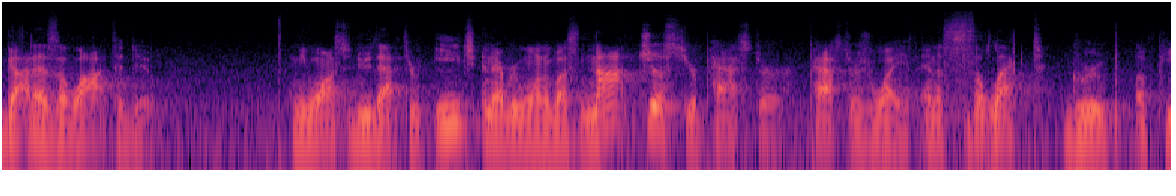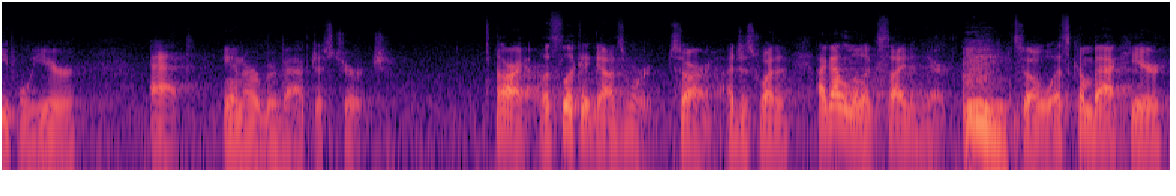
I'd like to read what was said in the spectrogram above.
God has a lot to do. And he wants to do that through each and every one of us, not just your pastor, pastor's wife, and a select group of people here at Ann Arbor Baptist Church. All right, let's look at God's word. Sorry, I just wanted, I got a little excited there. so let's come back here.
